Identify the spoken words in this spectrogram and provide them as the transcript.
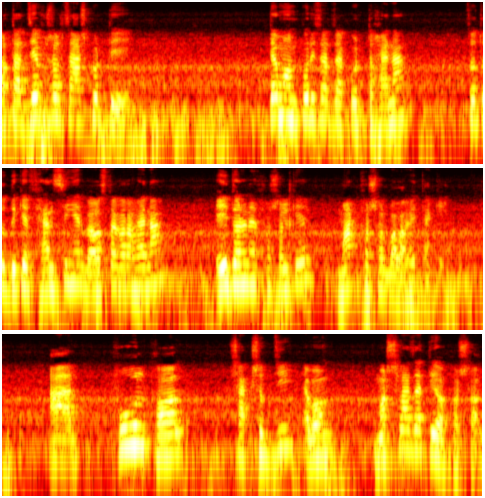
অর্থাৎ যে ফসল চাষ করতে তেমন পরিচর্যা করতে হয় না, চতুর্দিকে ফ্যান্সিংয়ের ব্যবস্থা করা হয় না, এই ধরনের ফসলকে মাঠ ফসল বলা হয়ে থাকে। আর ফুল, ফল, শাকসবজি এবং মশলা জাতীয় ফসল,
